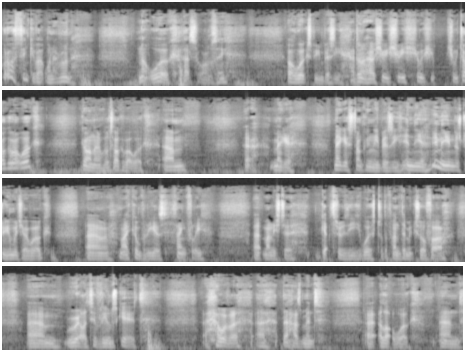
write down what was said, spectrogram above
What do I think about when I run? Not work. That's the one thing. Oh, work's been busy. I don't know how. Should we should we should we, should we talk about work? Go on then. We'll talk about work. Um, yeah, mega mega stonkingly busy in the in the industry in which I work. Uh, my company is thankfully uh, managed to get through the worst of the pandemic so far um, relatively unscathed. However, uh, that has meant uh, a lot of work, and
